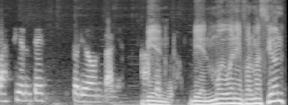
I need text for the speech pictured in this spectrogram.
pacientes periodontales bien, bien, muy buena información.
